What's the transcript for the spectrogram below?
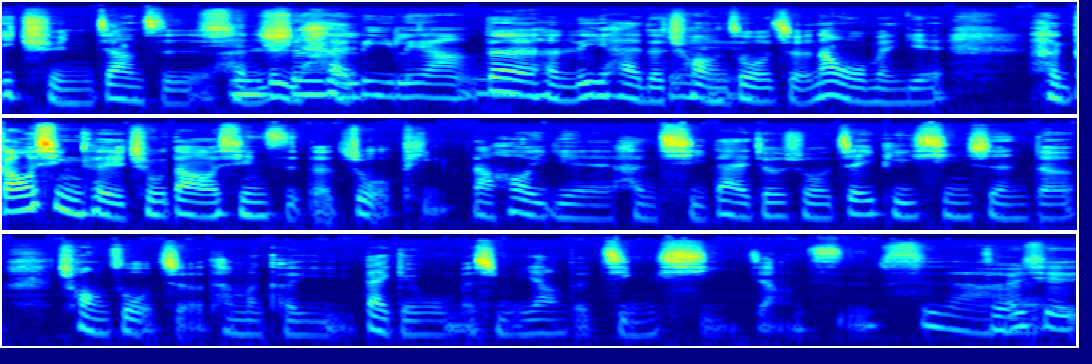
一群这样子很厉害的力量，对，很厉害的创作者。那我们也很高兴可以出到新子的作品，然后也很期待，就是说这一批新生的创作者，他们可以带给我们什么样的惊喜，这样子。是啊，而且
